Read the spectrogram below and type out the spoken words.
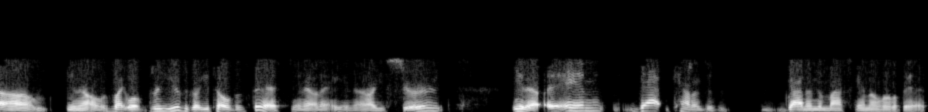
um, you know, it's like, well, three years ago you told us this, you know, that, you know, are you sure? You know, and that kind of just got under my skin a little bit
